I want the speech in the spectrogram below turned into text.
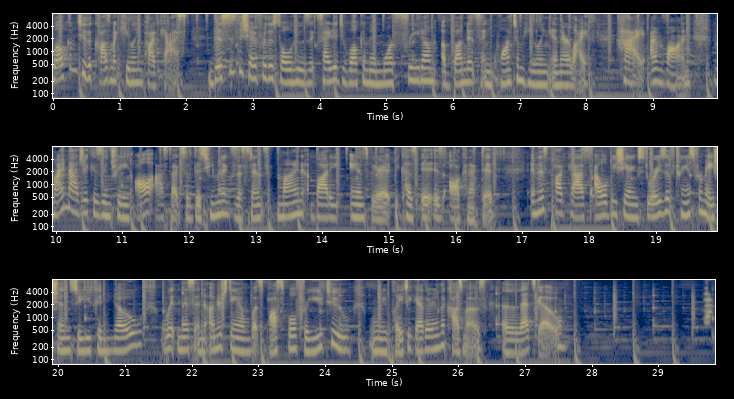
Welcome to the Cosmic Healing Podcast. This is the show for the soul who is excited to welcome in more freedom, abundance, and quantum healing in their life. Hi, I'm Vaughn. My magic is in treating all aspects of this human existence mind, body, and spirit because it is all connected. In this podcast, I will be sharing stories of transformation so you can know, witness, and understand what's possible for you too when we play together in the cosmos. Let's go.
